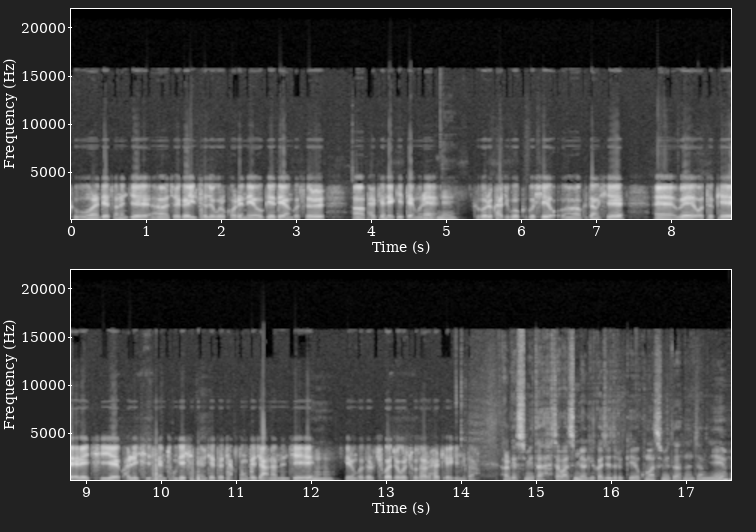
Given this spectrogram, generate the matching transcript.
그 부분에 대해서는 이제 어, 저희가 일차적으로 거래 내역에 대한 것을 어, 밝혀냈기 때문에 네. 그거를 가지고 그것이 어, 그 당시에 에, 왜 어떻게 LH의 관리 시스템, 통제 시스템이 제대로 작동되지 않았는지 음흠. 이런 것들을 추가적으로 조사를 할 계획입니다. 알겠습니다. 자 말씀 여기까지 들을게요. 고맙습니다, 단장님.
